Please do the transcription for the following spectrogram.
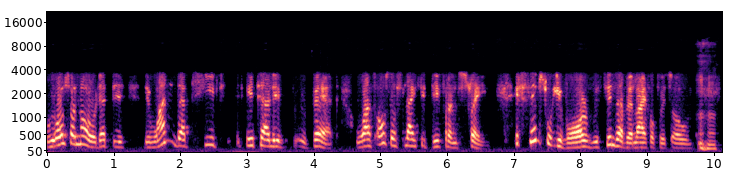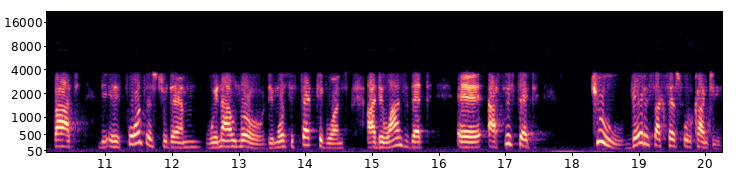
We also know that the, the one that hit Italy bad was also a slightly different strain. It seems to evolve, it seems to have a life of its own, mm-hmm. but the responses to them, we now know the most effective ones are the ones that uh, assisted two very successful countries,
